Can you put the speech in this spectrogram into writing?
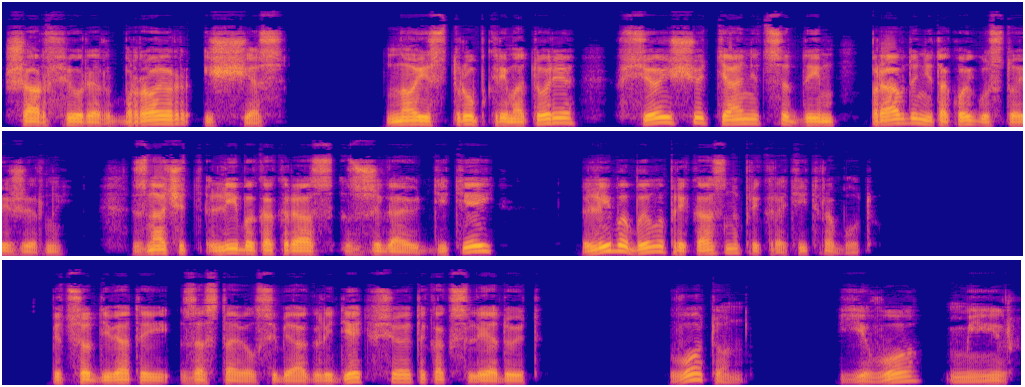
Шарфюрер Броер исчез. Но из труб крематория все еще тянется дым, правда, не такой густой и жирный. Значит, либо как раз сжигают детей, либо было приказано прекратить работу. 509 заставил себя оглядеть все это как следует. Вот он, его мир.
